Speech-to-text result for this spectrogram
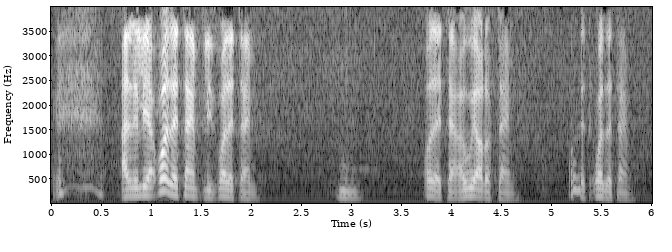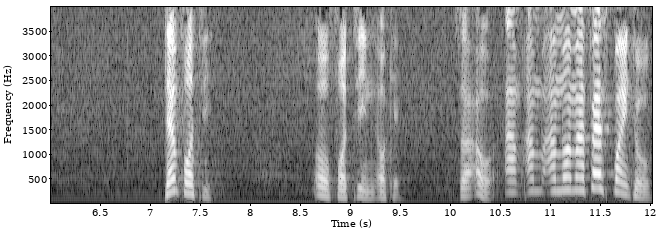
Hallelujah. What's the time, please? What's the time? What's the time? Are we out of time? What's the, what's the time? 1040. Oh, 14. Okay. So, oh, I'm, I'm, I'm on my first point, oh.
